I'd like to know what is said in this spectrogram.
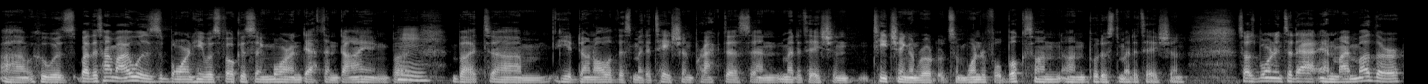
uh, who was by the time I was born, he was focusing more on death and dying. But but um, he had done all of this meditation practice and meditation teaching, and wrote some wonderful books on on Buddhist meditation. So I was born into that. And my mother,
